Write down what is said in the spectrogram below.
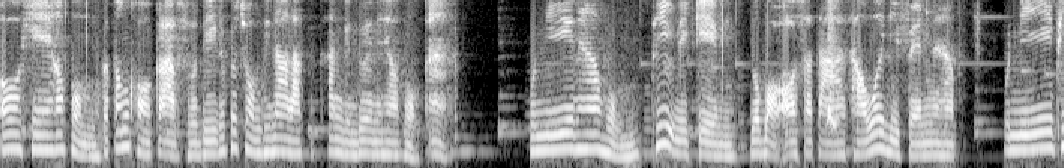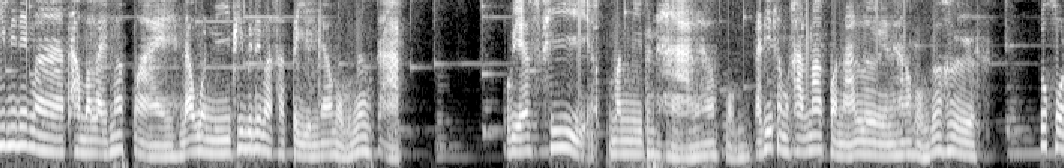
โอเคครับผมก็ต้องขอกราบสวัสดีท่านผู้ชมที่น่ารักทุกท่านกันด้วยนะครับผมอะวันนี้นะครับผมพี่อยู่ในเกม Roblox All Star Tower Defense นะครับ วันนี้พี่ไม่ได้มาทำอะไรมากมาย แล้ววันนี้พี่ไม่ได้มาสตรีมนะครับผมเนื่องจาก OBS พี่มันมีปัญหานะครับผม แต่ที่สำคัญมากกว่านั้นเลยนะครับผมก็คือทุกคน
